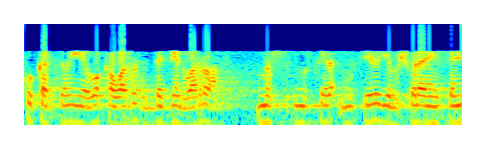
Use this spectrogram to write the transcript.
ku kalsoon yahay waka waa ruux degan waa ruux muskila musiibo iyo mushkila haysan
